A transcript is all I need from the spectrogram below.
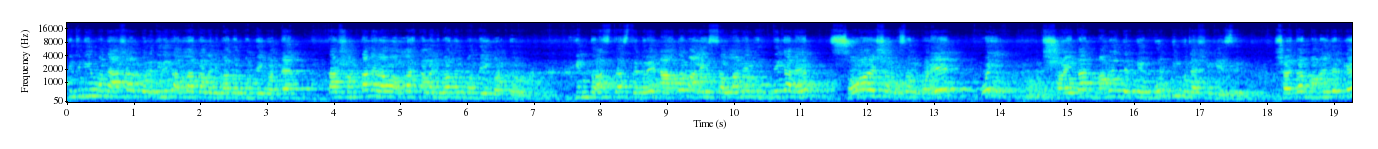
পৃথিবীর মধ্যে আসার পরে তিনি তো আল্লাহ তালার ইবাদত বন্দি করতেন। তার সন্তানেরাও আল্লাহ তালার ইবাদত বন্দি করত। কিন্তু আস্তে আস্তে করে আদম আলাইসাল্লামের ইন্তেকালের ছয়শো বছর পরে ওই শয়তান মানুষদেরকে মূর্তি পূজা শিখিয়েছে। শয়তান মানুষদেরকে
